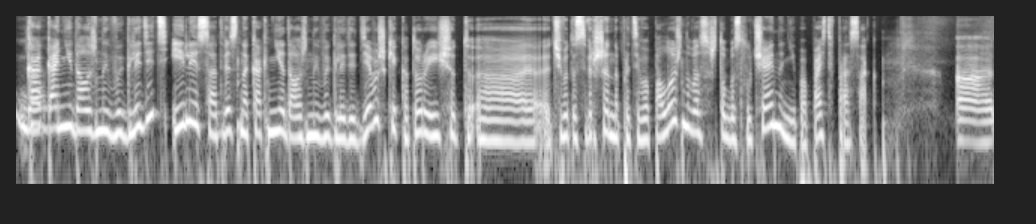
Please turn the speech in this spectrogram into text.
ну, как да. они должны выглядеть, или, соответственно, как не должны выглядеть девушки, которые ищут э, чего-то совершенно противоположного, чтобы случайно не попасть в просак. А,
